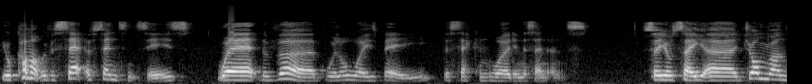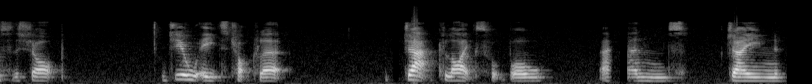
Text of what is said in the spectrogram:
you'll come up with a set of sentences where the verb will always be the second word in the sentence. So you'll say, uh, John runs to the shop, Jill eats chocolate, Jack likes football, and Jane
